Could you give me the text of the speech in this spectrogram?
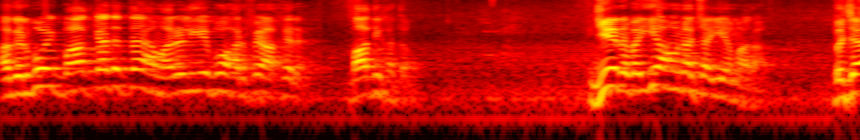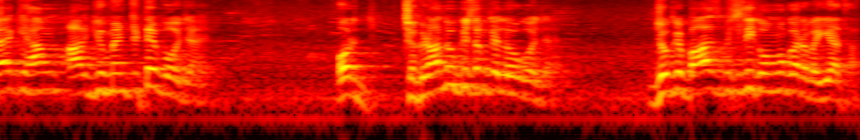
अगर वो एक बात कह देता है, हमारे लिए वो हरफ आखिर है। बात ही ख़त्म। ये रवैया होना चाहिए हमारा, बजाय कि हम आर्ग्यूमेंटेटिव हो जाएँ और झगड़ालू किस्म के लोग हो जाएँ। जो कि बाज़ पिछली कौमों का रवैया था।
